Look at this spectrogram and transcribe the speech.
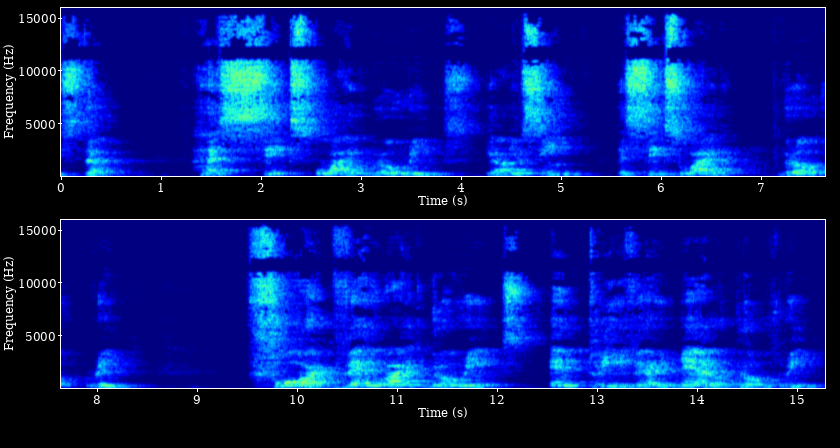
stub has six wide grow rings. Are you seeing the six wide grow ring? Four very wide grow rings and three very narrow grow rings.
